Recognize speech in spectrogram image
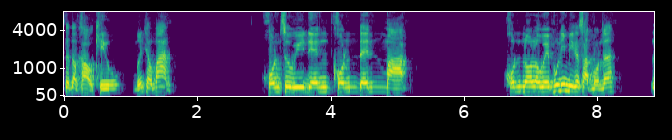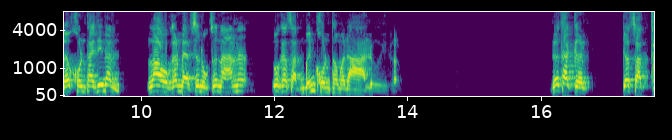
ก็ต้องเข้าคิว เหมือนชาวบ้าน คนสวีเดน คนเดนมาร์กคนนอร์เวย์พวกนี้มีกษัตริย์หมดนะแล้วคนไทยที่นั่น เล่ากันแบบสนุกสนานนะว่ากษัตริย์เหมือนคนธรรมดาเลยครับ แล้วถ้าเกิดกษัตริย์ท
